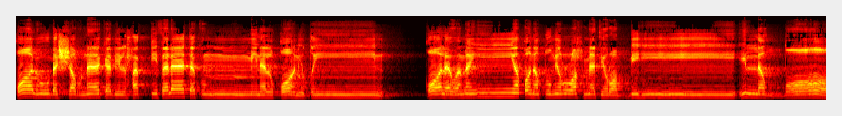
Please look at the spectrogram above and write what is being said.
قالوا بشرناك بالحق فلا تكن من القانطين قال ومن يقنط من رحمة ربه إلا الضالون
